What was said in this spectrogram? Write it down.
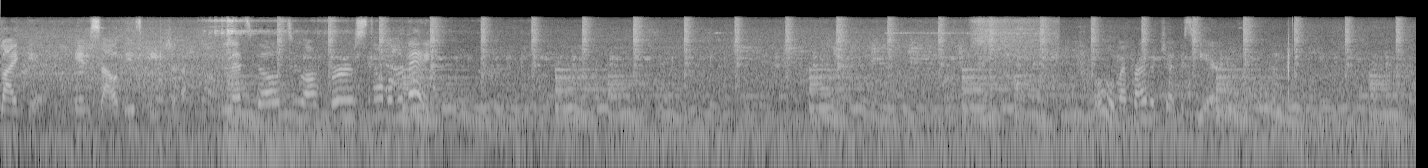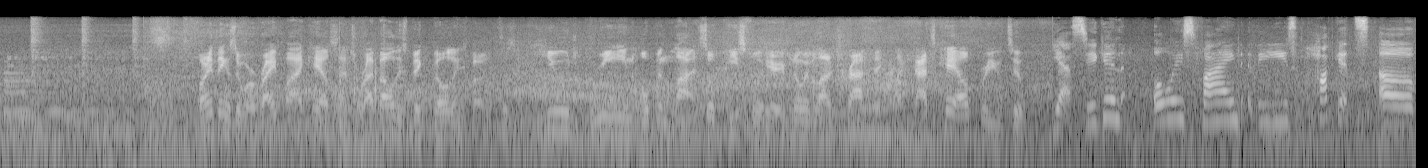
like it in Southeast Asia. Let's go to our first stop of the day my private jet is here. Funny thing is that we're right by KL Sentral, right by all these big buildings, but it's this huge green open lot. It's so peaceful here, even though we have a lot of traffic. Like that's KL for you too. Yes, you can always find these pockets of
